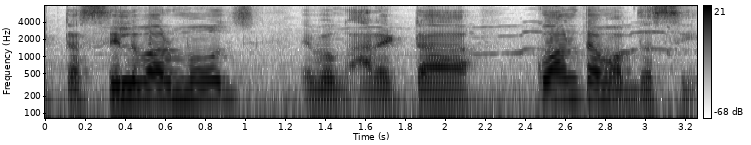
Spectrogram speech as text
একটা সিলভার মুজ এবং আরেকটা কোয়ান্টাম অফ দ্য সি।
